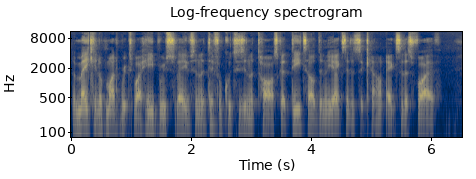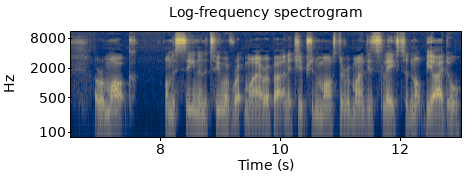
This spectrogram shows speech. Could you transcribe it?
The making of mud bricks by Hebrew slaves and the difficulties in the task are detailed in the Exodus account, Exodus 5. A remark on the scene in the tomb of Rekhmire about an Egyptian master reminding slaves to not be idle.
